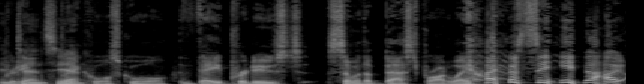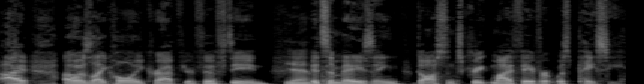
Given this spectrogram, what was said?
pretty, Intense, pretty yeah. cool school. They produced some of the best Broadway I have seen. I, I I was like, holy crap, you're 15. Yeah, it's amazing. Dawson's Creek, my favorite was Pacey.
